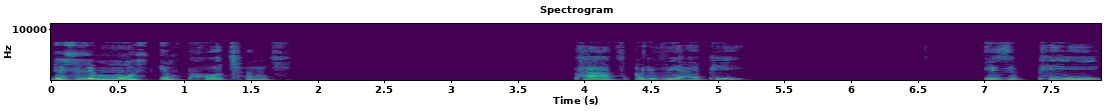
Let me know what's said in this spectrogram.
this is the most important part of the VIP. Is the P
